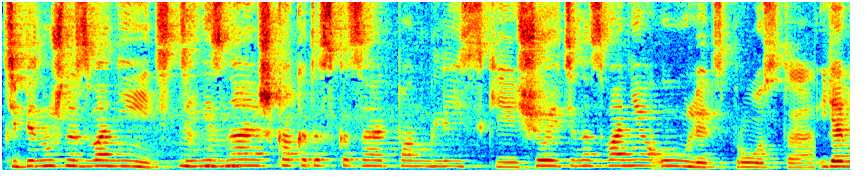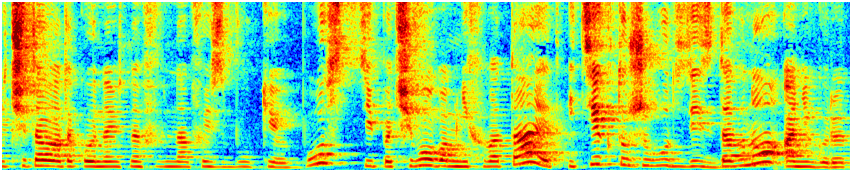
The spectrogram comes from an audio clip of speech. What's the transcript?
тебе нужно звонить, ты не Мгм. знаешь, как это сказать по-английски, еще эти названия улиц просто. Я ведь читала такой на, на, на Фейсбуке пост, типа, чего вам не хватает, и те, кто живут здесь давно, они говорят,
